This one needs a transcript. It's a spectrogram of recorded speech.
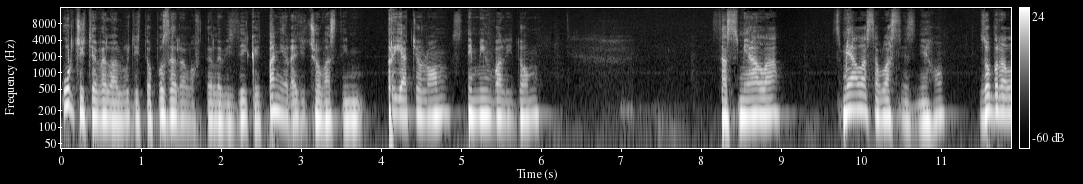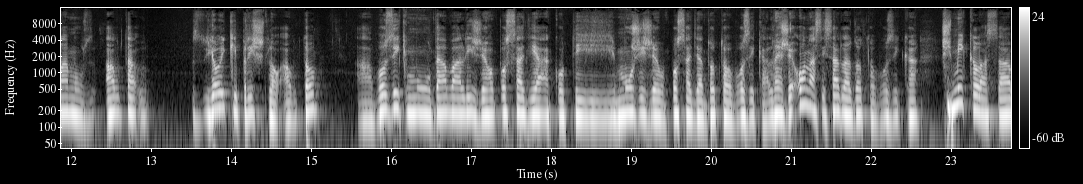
určite veľa ľudí to pozeralo v televízii, keď pani Radičová s tým priateľom, s tým invalidom sa smiala. Smiala sa vlastne z neho. Zobrala mu z auta, z Jojky prišlo auto a vozík mu dávali, že ho posadia ako tí muži, že ho posadia do toho vozíka. Lenže ona si sadla do toho vozíka, šmykla sa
